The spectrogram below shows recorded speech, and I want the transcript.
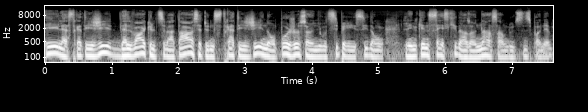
et la stratégie d'éleveur-cultivateur, c'est une stratégie et non pas juste un outil précis. Donc, LinkedIn s'inscrit dans un ensemble d'outils disponibles.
